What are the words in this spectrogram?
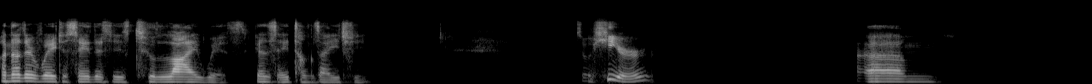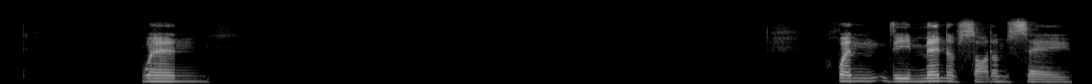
Another way to say this is to lie with, 跟谁躺在一起. So here, um, when when the men of Sodom say,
